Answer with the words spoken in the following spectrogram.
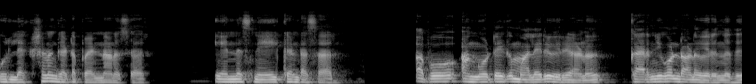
ഒരു ലക്ഷണം കേട്ട പെണ്ണാണ് സാർ എന്നെ സ്നേഹിക്കണ്ട സാർ അപ്പോൾ അങ്ങോട്ടേക്ക് മലര് വരികയാണ് കരഞ്ഞുകൊണ്ടാണ് വരുന്നത്.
